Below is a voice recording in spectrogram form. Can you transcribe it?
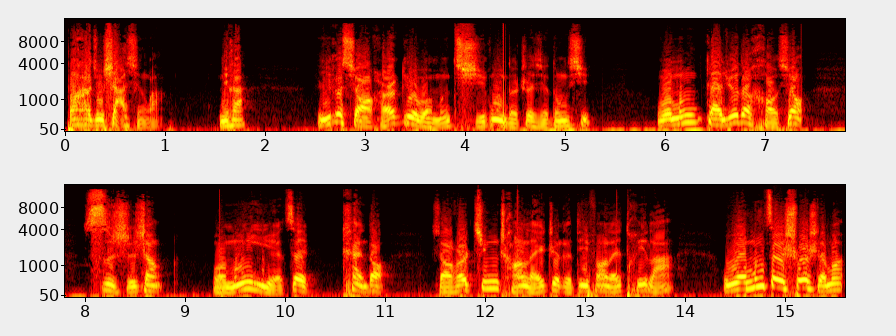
把他就吓醒了。你看，一个小孩给我们提供的这些东西，我们感觉到好像，事实上，我们也在看到小孩经常来这个地方来推拿，我们在说什么？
